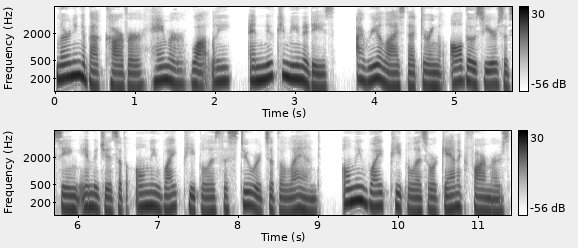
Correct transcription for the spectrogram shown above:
Learning about Carver, Hamer, Whatley, and new communities, I realized that during all those years of seeing images of only white people as the stewards of the land, only white people as organic farmers,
